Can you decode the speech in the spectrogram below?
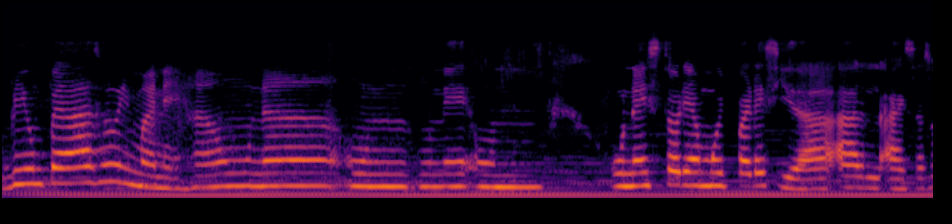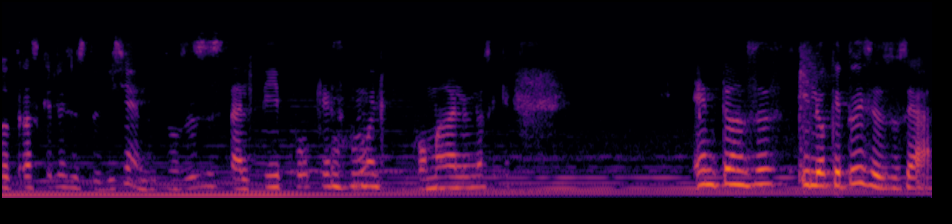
vi un pedazo y maneja una, una historia muy parecida a, esas otras que les estoy diciendo. Entonces está el tipo que es como el tipo malo, no sé qué. Entonces, y lo que tú dices, o sea,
